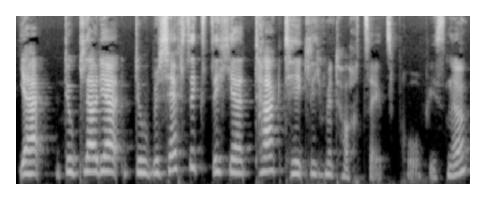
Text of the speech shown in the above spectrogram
Ja, du Claudia, du beschäftigst dich ja tagtäglich mit Hochzeitsprofis, ne?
